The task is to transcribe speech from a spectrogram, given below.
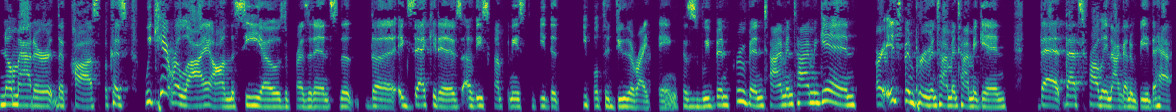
no matter the cost, because we can't rely on the CEOs, the presidents, the, the executives of these companies to be the people to do the right thing. Cause we've been proven time and time again, or it's been proven time and time again that that's probably not going to be the hap-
